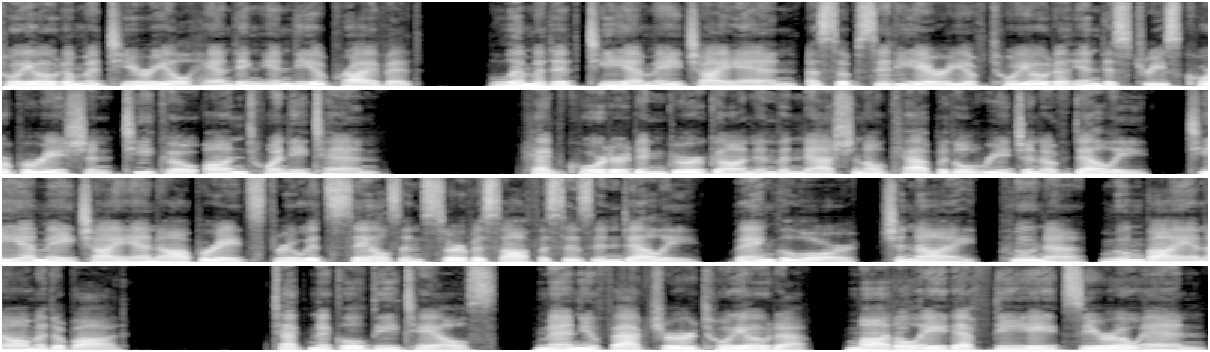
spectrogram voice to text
Toyota Material Handling India Private. Limited TMHIN, a subsidiary of Toyota Industries Corporation TICO on 2010. Headquartered in Gurgaon in the National Capital Region of Delhi, TMHIN operates through its sales and service offices in Delhi, Bangalore, Chennai, Pune, Mumbai and Ahmedabad. Technical details. Manufacturer Toyota. Model 8FD80N.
